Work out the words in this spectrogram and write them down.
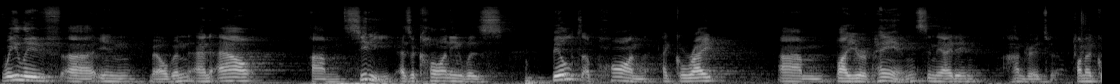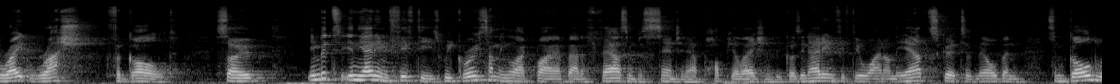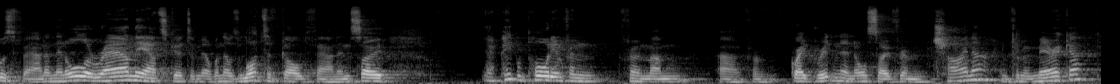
we live uh, in Melbourne, and our um, city as a colony was built upon a great, um, by Europeans in the 1800s, on a great rush for gold. So in, the 1850s, we grew something like by about a thousand percent in our population because in 1851, on the outskirts of Melbourne, some gold was found, and then all around the outskirts of Melbourne, there was lots of gold found. And so you know, people poured in from, from, um, uh, from Great Britain and also from China and from America.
